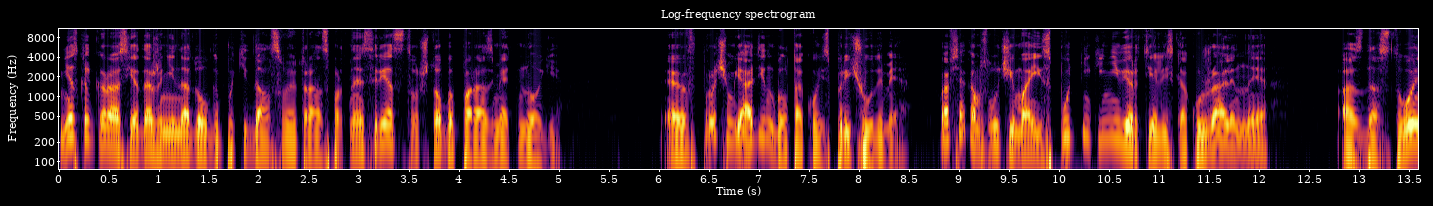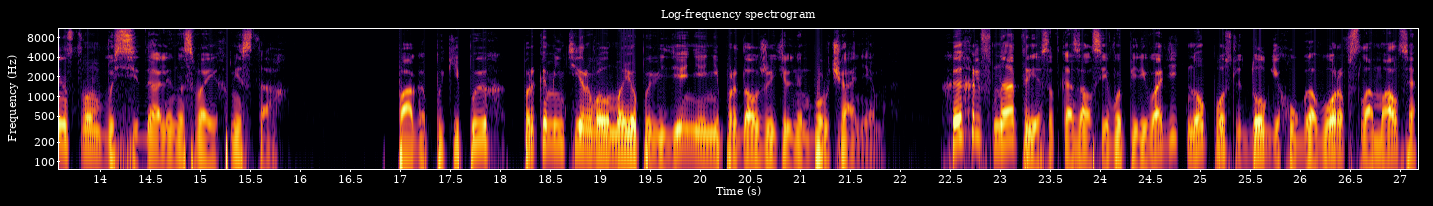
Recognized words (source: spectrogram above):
Несколько раз я даже ненадолго покидал свое транспортное средство, чтобы поразмять ноги. Э, впрочем, я один был такой, с причудами. Во всяком случае, мои спутники не вертелись, как ужаленные, а с достоинством восседали на своих местах. Пага Пыкипых прокомментировал мое поведение непродолжительным бурчанием — Хехельф наотрез отказался его переводить, но после долгих уговоров сломался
